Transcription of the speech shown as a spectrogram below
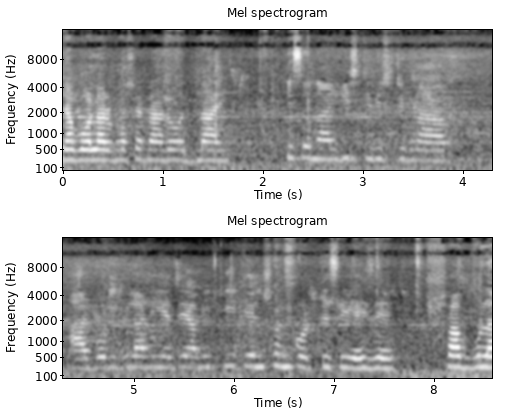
যা বলার ভাষা না, রোদ নাই, কিছু নাই, বৃষ্টি বৃষ্টি ভাব। আর বড়িগুলা নিয়ে যে আমি কি টেনশন করতেছি, এই যে সবগুলা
